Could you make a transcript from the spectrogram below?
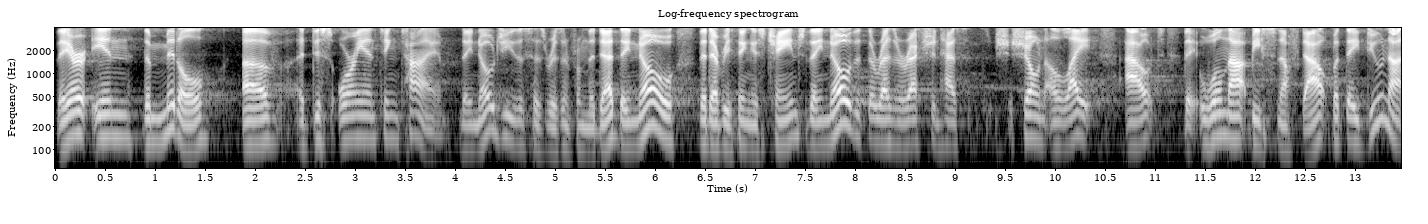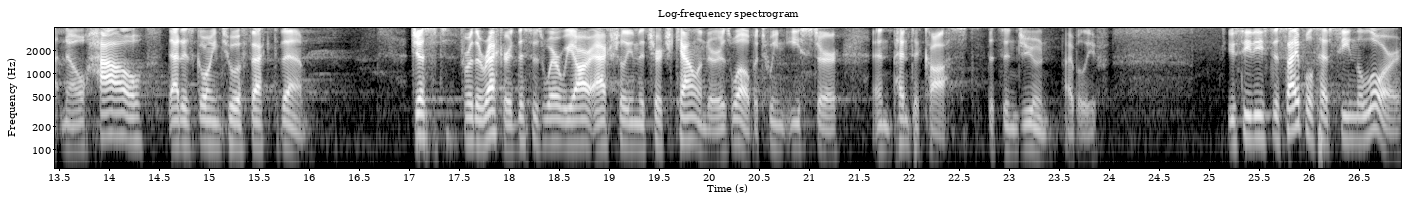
They are in the middle of a disorienting time. They know Jesus has risen from the dead. They know that everything has changed. They know that the resurrection has shown a light out that will not be snuffed out, but they do not know how that is going to affect them. Just for the record, this is where we are actually in the church calendar as well, between Easter and Pentecost. That's in June, I believe. You see, these disciples have seen the Lord.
